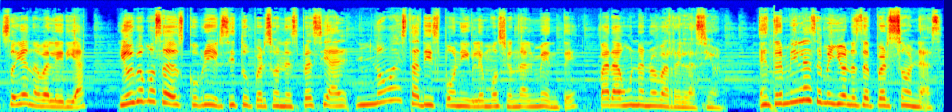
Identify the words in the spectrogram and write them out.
soy Ana Valeria y hoy vamos a descubrir si tu persona especial no está disponible emocionalmente para una nueva relación. Entre miles de millones de personas,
